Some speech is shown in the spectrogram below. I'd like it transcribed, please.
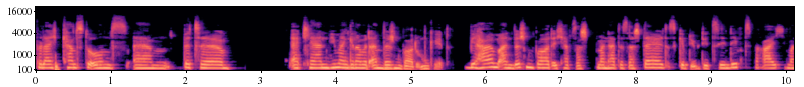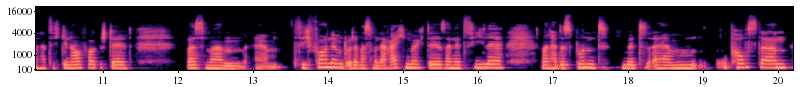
Vielleicht kannst du uns ähm, bitte erklären, wie man genau mit einem Vision Board umgeht. Wir haben ein Vision Board, ich hab's, man hat es erstellt, es gibt über die zehn Lebensbereiche, man hat sich genau vorgestellt, was man ähm, sich vornimmt oder was man erreichen möchte, seine Ziele. Man hat es bunt mit ähm, Postern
